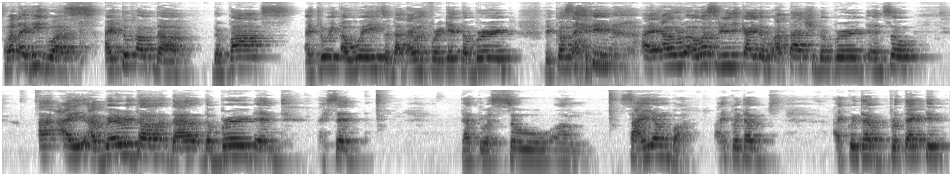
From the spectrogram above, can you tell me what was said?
what I did was I took out the the box, I threw it away so that I would forget the bird because I, I, I was really kind of attached to the bird. And so I, I buried the, the, the bird and I said, that was so um, sayang ba? I could have I could have protected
